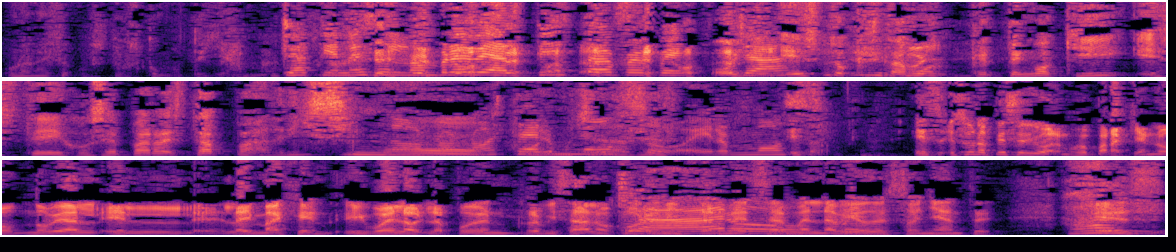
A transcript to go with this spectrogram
Una vez dije, pues, pues, ¿cómo te llamas? Ya tienes el nombre de artista, Pepe. Oye, ya. esto que estamos, que tengo aquí, este, José Parra, está padrísimo. No, no, no, está hermoso, hermoso. Es, es, es una pieza, digo, a lo mejor para quien no, no vea el- el- la imagen, igual la, la pueden revisar a lo mejor en internet, se llama El Navío bueno. del Soñante. Ay, Es,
